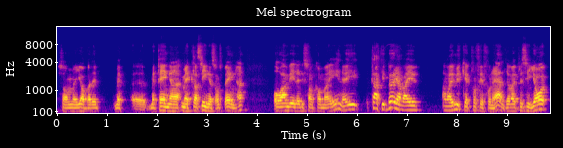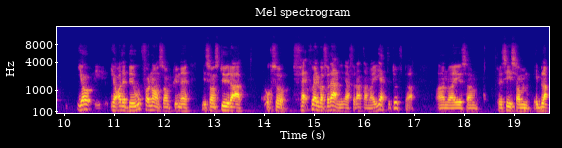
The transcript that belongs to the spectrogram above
som jobbade med, eh, med pengar, med Klas Ingelssons pengar. Och han ville liksom komma in. I, klart i början var ju han var ju mycket professionell. Det var ju precis, jag, jag, jag hade behov för någon som kunde liksom styra också själva förhandlingarna för att han var jättetuff där. Han var ju som, precis som ibland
